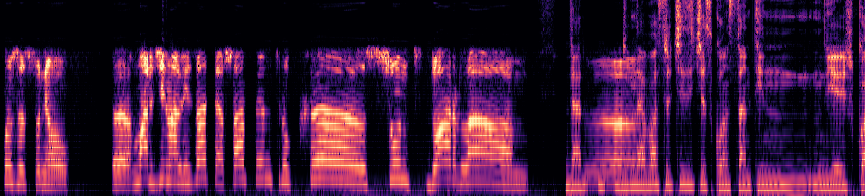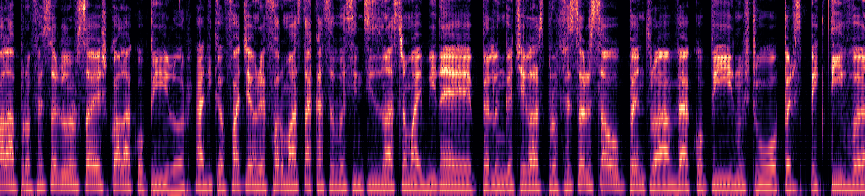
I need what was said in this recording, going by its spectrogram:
cum să spun eu, uh, marginalizați așa, pentru că sunt doar la... Dar uh, dumneavoastră ce ziceți, Constantin? E școala profesorilor sau e școala copiilor? Adică facem reforma asta ca să vă simțiți dumneavoastră mai bine pe lângă ceilalți profesori sau pentru a avea copiii, nu știu, o perspectivă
